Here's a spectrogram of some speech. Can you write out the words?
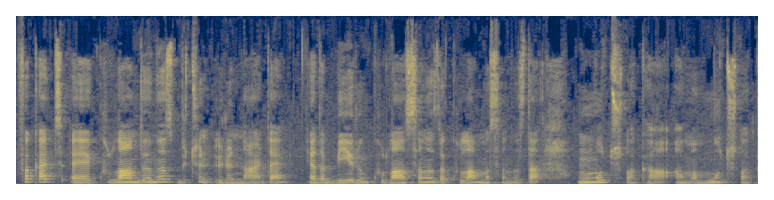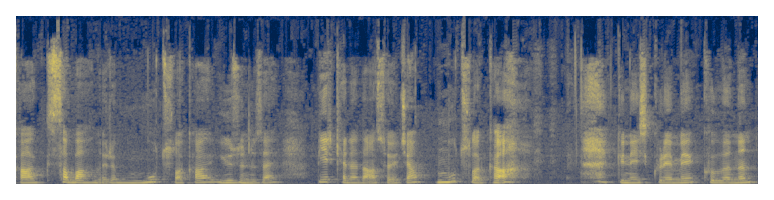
Fakat e, kullandığınız bütün ürünlerde ya da bir ürün kullansanız da kullanmasanız da mutlaka ama mutlaka sabahları mutlaka yüzünüze bir kere daha söyleyeceğim. Mutlaka güneş kremi kullanın.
